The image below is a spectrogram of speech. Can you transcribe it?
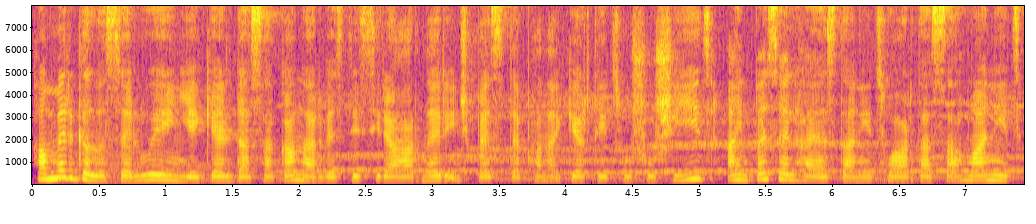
Համերգը լսելու էին եկել դասական արվեստի սիրահարներ ինչպես Ստեփանակերտից ու Շուշիից, այնպես էլ Հայաստանից ու արտասահմանից։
